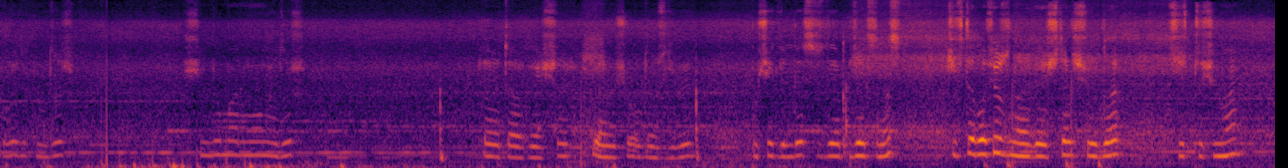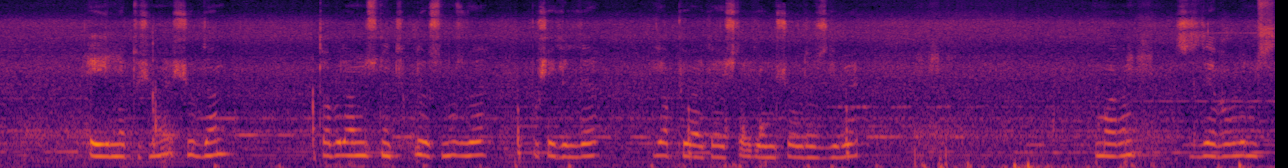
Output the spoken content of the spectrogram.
koyduk mudur? Şimdi umarım oluyordur. Evet arkadaşlar görmüş olduğunuz gibi bu şekilde siz de yapacaksınız. Çifte basıyorsunuz arkadaşlar şurada çift tuşuna eğilme tuşuna şuradan tabelanın üstüne tıklıyorsunuz ve bu şekilde yapıyor arkadaşlar görmüş olduğunuz gibi. Umarım siz de yapabilir misiniz?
